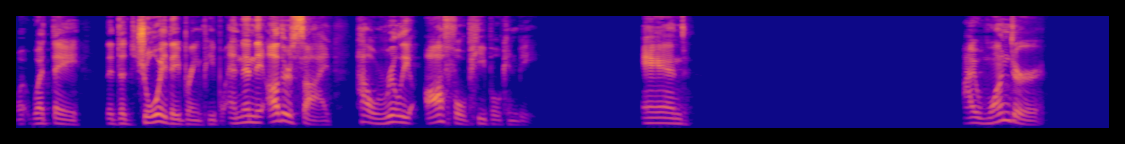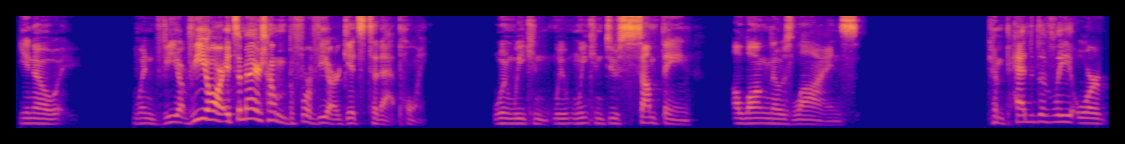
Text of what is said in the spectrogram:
what what they the, the joy they bring people and then the other side how really awful people can be. And i wonder you know when vr vr it's a matter of time before vr gets to that point when we can when we can do something along those lines competitively or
